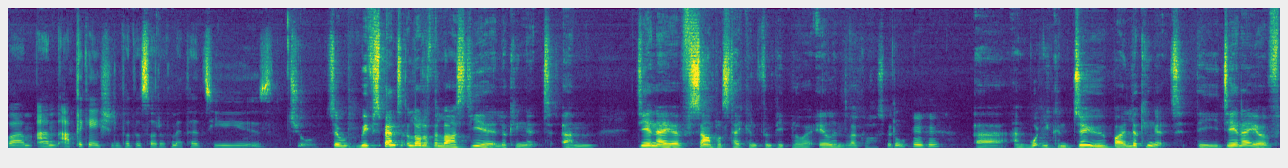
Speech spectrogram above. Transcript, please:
um, an application for the sort of methods you use? Sure. So we've spent a lot of the last year looking at um, DNA of samples taken from people who are ill in the local hospital. Mm-hmm. Uh, and what you can do by looking at the DNA of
